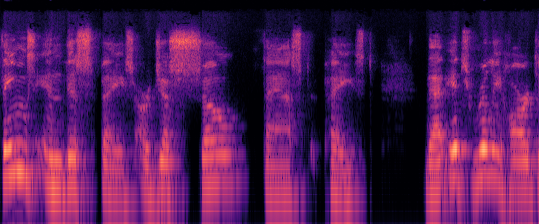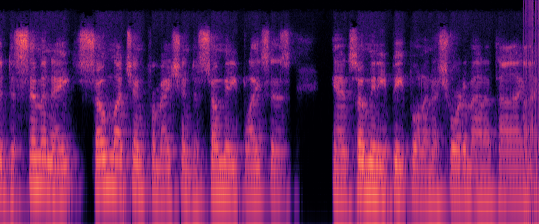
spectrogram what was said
things in this space are just so fast paced that it's really hard to disseminate so much information to so many places and so many people in a short amount of time.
